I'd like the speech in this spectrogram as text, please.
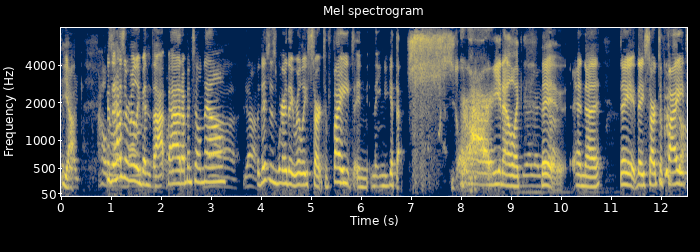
Yeah. because they're it hasn't really been that bad up until now. uh, yeah, But this is where they really start to fight, and then you get that, you know, like yeah, yeah, yeah, they and uh, they they start to fight,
